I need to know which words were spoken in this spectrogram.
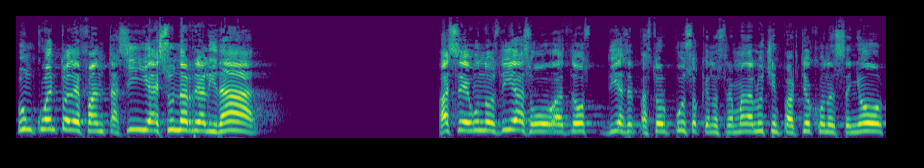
un cuento de fantasía, es una realidad. Hace unos días o dos días el pastor puso que nuestra hermana Lucha impartió con el Señor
